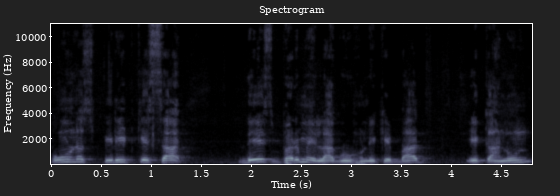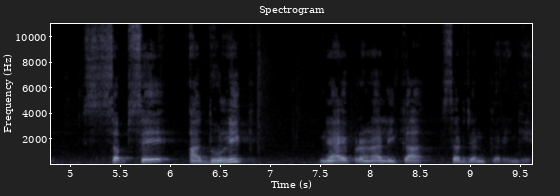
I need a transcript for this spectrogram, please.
पूर्ण स्पिरिट के साथ देश भर में लागू होने के बाद ये कानून सबसे आधुनिक न्याय प्रणाली का सर्जन करेंगे।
